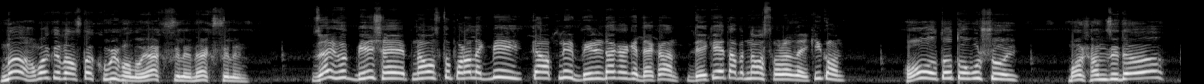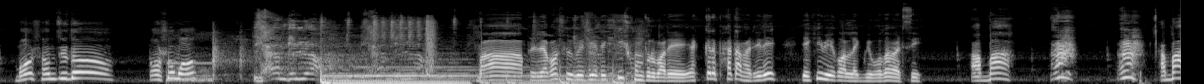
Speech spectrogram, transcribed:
না আমাকে রাস্তা খুবই ভালো এক্সিলেন্ট এক্সিলেন্ট যাই হোক বিয়ে সাহেব নামাজ তো পড়া লাগবে। তা আপনি বেড়ে কাকে দেখান দেখে তারপর নামাজ পড়া যায় কি কন? ও তা তো অবশ্যই। মা শান্তিদা মা শান্তিদা আসো মা। বাপ রে বেটি কি সুন্দর বারে একেবারে ফাটা ফাটি রে একই বিয়ে করা লাগবে বোঝা পারছি। আব্বা আব্বা।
